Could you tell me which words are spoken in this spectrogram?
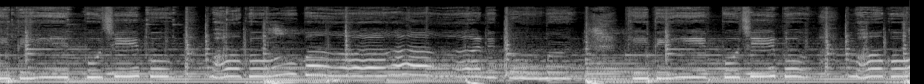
কি দিয়ে বুঝিব ভগবান তোমায়। কি দিয়ে ভগবান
